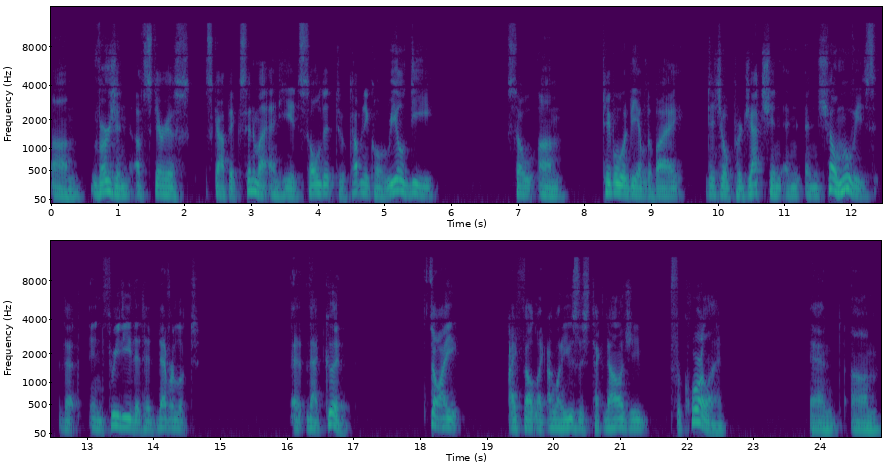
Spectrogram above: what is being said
um, version of stereoscopic cinema, and he had sold it to a company called Real D so um, people would be able to buy digital projection and and show movies that in 3D that had never looked uh, that good. So I I felt like I want to use this technology for Coraline, and um,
